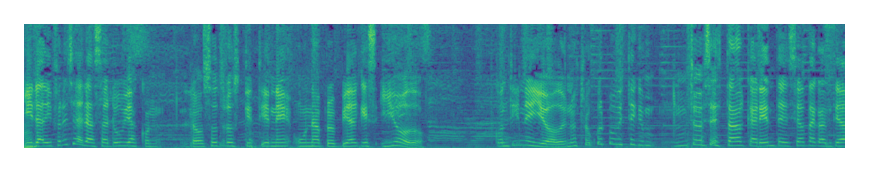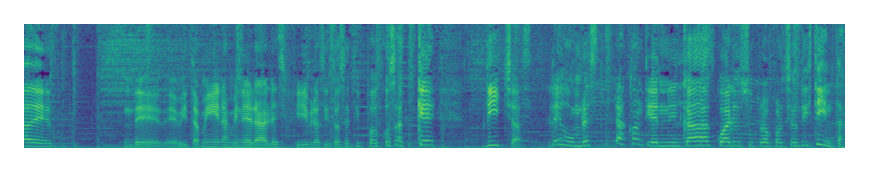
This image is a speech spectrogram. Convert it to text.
Y la diferencia de las alubias con los otros que tiene una propiedad que es yodo. Contiene yodo. Y nuestro cuerpo, viste que muchas veces está carente de cierta cantidad de, de- de vitaminas, minerales, fibras y todo ese tipo de cosas que dichas legumbres las contienen cada cual en su proporción distinta.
